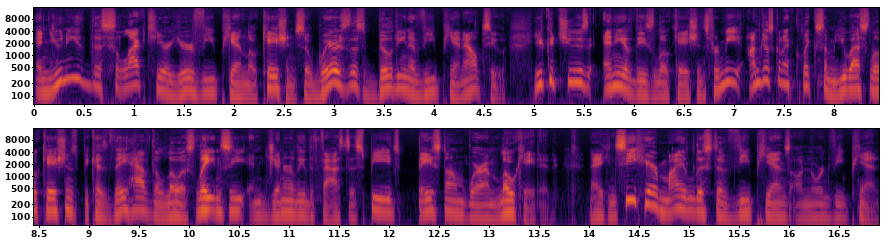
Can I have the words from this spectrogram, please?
and you need to select here your VPN location. So where's this building a VPN out to? You could choose any of these locations. For me, I'm just going to click some US locations because they have the lowest latency and generally the fastest speeds based on where I'm located. Now you can see here my list of VPNs on NordVPN.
